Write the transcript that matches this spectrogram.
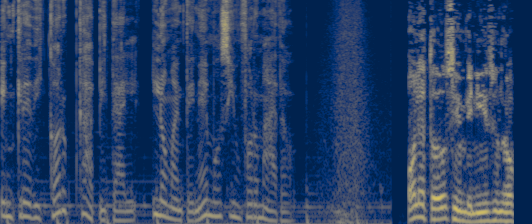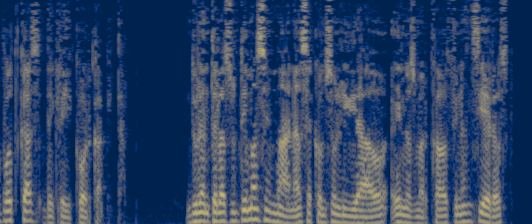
En Credit Corp Capital lo mantenemos informado. Hola a todos y bienvenidos a un nuevo podcast de Credit Corp Capital. Durante las últimas semanas se ha consolidado en los mercados financieros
